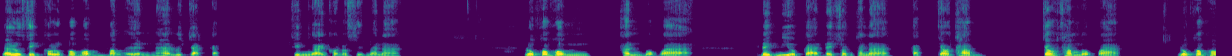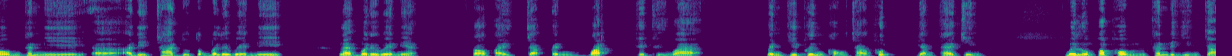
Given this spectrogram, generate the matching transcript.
และลูกศิษย์ของหลวงพ่อพรมบังเอิญนะฮะรู้จักกับทีมงานของหนังสือแม่นาคหลวงพ่อพรมท่านบอกว่าได้มีโอกาสได้สนทนากับเจ้าถ้ำเจ้าถ้ำบอกว่า หลวงพ่อพรมท่านมีอดีตชาติอยู่ตรงบริเวณนี้ และบริเวณนี้ต่อไปจะเป็นวัดที่ถือว่าเป็นที่พึ่งของชาวพุทธอย่างแท้จริง เมื่อหลวงพ่อพรมท่านได้ยินเจ้า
